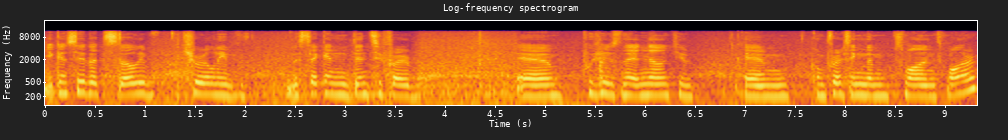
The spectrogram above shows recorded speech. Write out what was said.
You can see that slowly but surely the, the second densifier um, pushes the nanotube, um, compressing them smaller and smaller.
